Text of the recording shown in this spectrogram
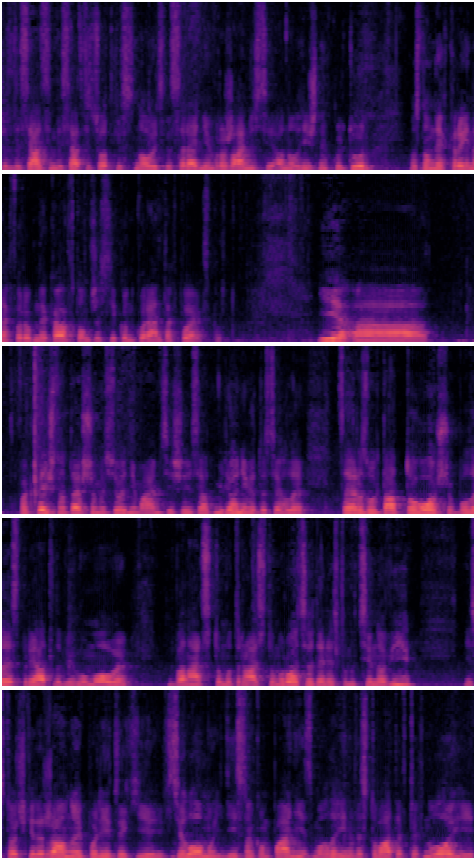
60-70% становить від середньої врожайності аналогічних культур в основних країнах-виробниках, в тому числі конкурентах по експорту. І е, фактично те, що ми сьогодні маємо ці 60 мільйонів і досягли, це результат того, що були сприятливі умови в 2012-2013 році, 2011 цінові і з точки державної політики, і в цілому, і дійсно компанії змогли інвестувати в технології,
